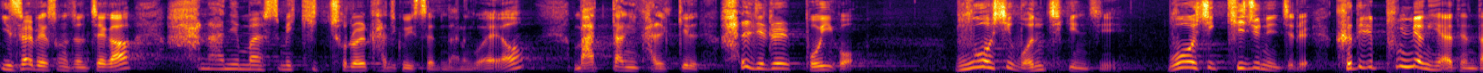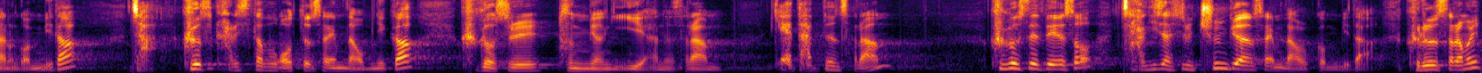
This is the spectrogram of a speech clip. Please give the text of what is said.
이스라엘 백성 전체가 하나님 말씀의 기초를 가지고 있어야 된다는 거예요. 마땅히 갈 길, 할 일을 보이고 무엇이 원칙인지, 무엇이 기준인지를 그들이 분명히 해야 된다는 겁니다. 자, 그것을 가르치다 보면 어떤 사람이 나옵니까? 그것을 분명히 이해하는 사람, 깨닫는 사람, 그것에 대해서 자기 자신을 준비하는 사람이 나올 겁니다. 그런 사람을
